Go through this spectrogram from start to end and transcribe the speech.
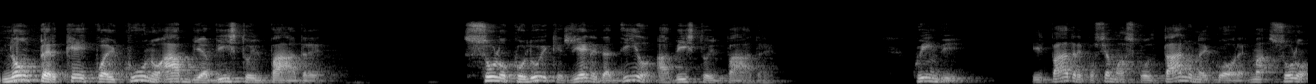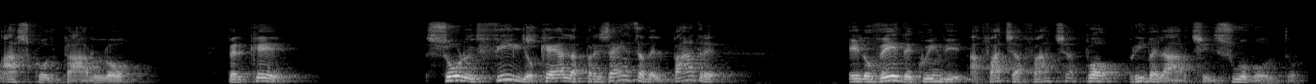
non perché qualcuno abbia visto il Padre, solo colui che viene da Dio ha visto il Padre. Quindi il Padre possiamo ascoltarlo nel cuore, ma solo ascoltarlo, perché solo il figlio che è alla presenza del Padre e lo vede quindi a faccia a faccia può rivelarci il suo volto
